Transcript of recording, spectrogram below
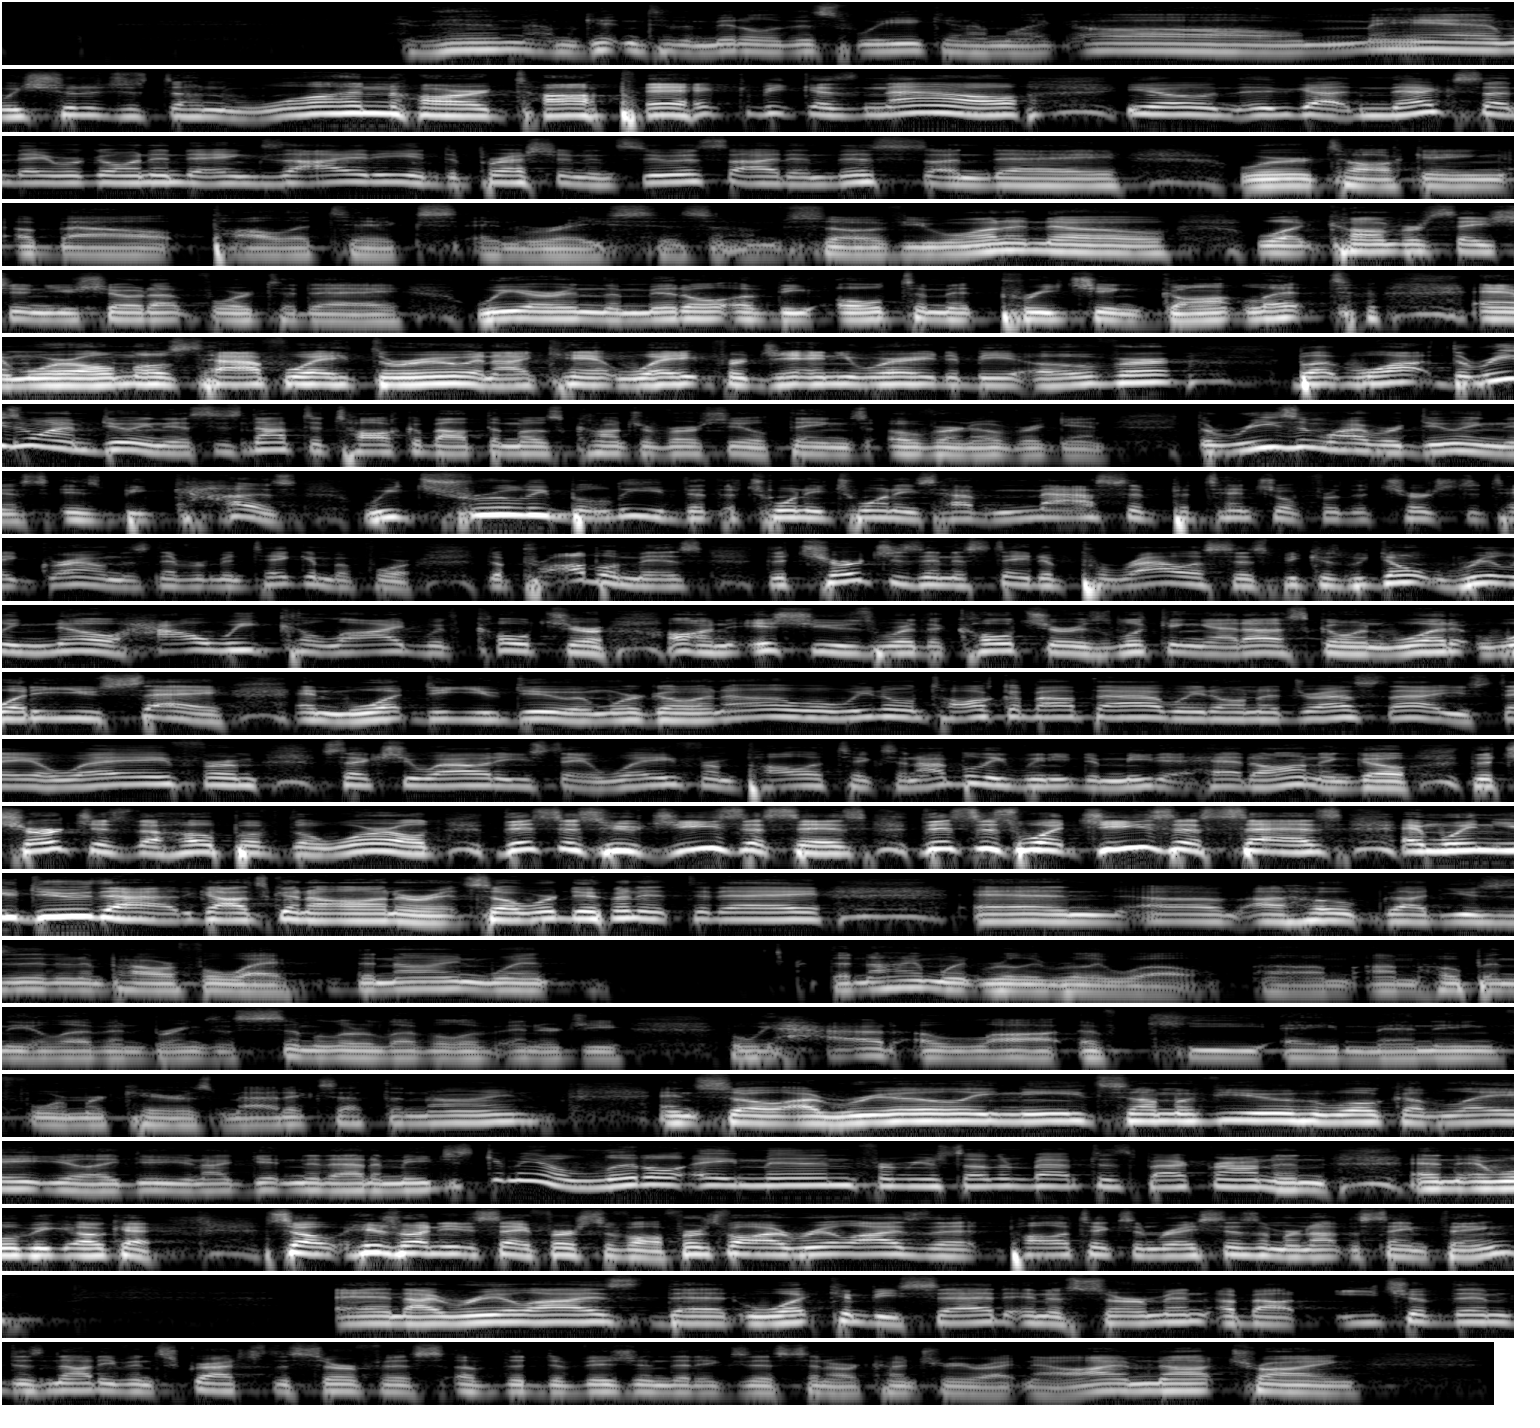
And then I'm getting to the middle of this week and I'm like, oh man, we should have just done one hard topic because now, you know, we've got next Sunday, we're going into anxiety and depression and suicide. And this Sunday, we're talking about politics and racism. So if you want to know what conversation you showed up for today, we are in the middle of the ultimate preaching gauntlet and we're almost halfway through, and I can't wait for January to be over. But what, the reason why I'm doing this is not to talk about the most controversial things over and over again. The reason why we're doing this is because we truly believe that the 2020s have massive potential for the church to take ground that's never been taken before. The problem is the church is in a state of paralysis because we don't really know how we collide with culture on issues where the culture is looking at us going, What, what do you say? And what do you do? And we're going, Oh, well, we don't talk about that. We don't address that. You stay away from sexuality, you stay away from politics. And I believe we need to meet it head on and go, the church is the hope of the world. This is who Jesus is. This is what Jesus says. And when you do that, God's going to honor it. So we're doing it today. And uh, I hope God uses it in a powerful way. The nine went the nine went really, really well. Um, I'm hoping the 11 brings a similar level of energy, but we had a lot of key amening former charismatics at the nine. And so I really need some of you who woke up late, you're like, dude, you're not getting it out of me. Just give me a little amen from your Southern Baptist background and, and, and we'll be okay. So here's what I need to say, first of all. First of all, I realize that politics and racism are not the same thing. And I realized that what can be said in a sermon about each of them does not even scratch the surface of the division that exists in our country right now. I'm not trying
